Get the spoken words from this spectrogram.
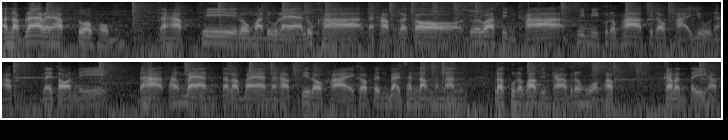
อันดับแรกเลยครับตัวผม นะครับที่ลงมาดูแลลูกค้านะครับแล้วก็ด้วยว่าสินค้าที่มีคุณภาพที่เราขายอยู่นะครับในตอนนี้นะฮะทั้งแบรนด์แต่ละแบรนด์นะครับที่เราขายก็เป็นแบรนด์ชั้นนำทั้งนั้น และคุณภาพสินค้าไม่ต้องห่วงครับการันตีครับ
